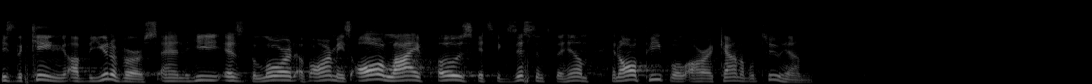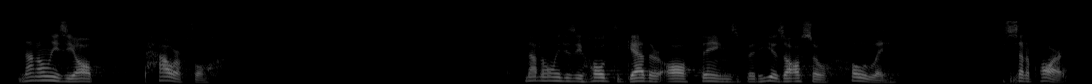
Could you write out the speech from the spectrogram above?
He's the King of the universe, and He is the Lord of armies. All life owes its existence to Him, and all people are accountable to Him. Not only is He all powerful, not only does He hold together all things, but He is also holy. He's set apart.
